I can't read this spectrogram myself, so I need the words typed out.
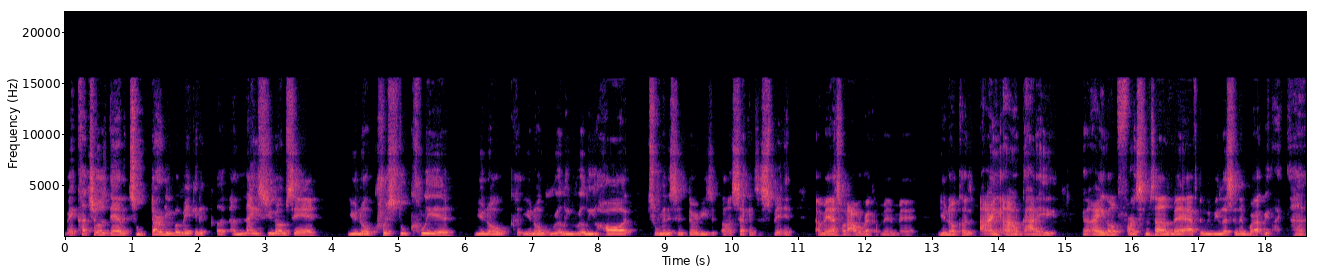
man, cut yours down to two thirty, but make it a, a, a nice, you know what I'm saying? You know, crystal clear. You know, you know, really really hard. Two minutes and thirty uh, seconds of spitting. I mean, that's what I would recommend, man. You know, cause I ain't, I don't gotta hit. I ain't gonna front sometimes, man. After we be listening, bro, I be like, huh,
